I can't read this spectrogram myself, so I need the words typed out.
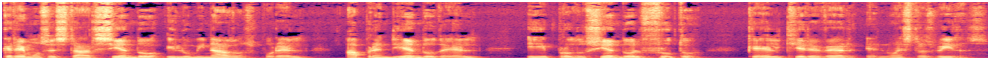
queremos estar siendo iluminados por Él, aprendiendo de Él y produciendo el fruto que Él quiere ver en nuestras vidas.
